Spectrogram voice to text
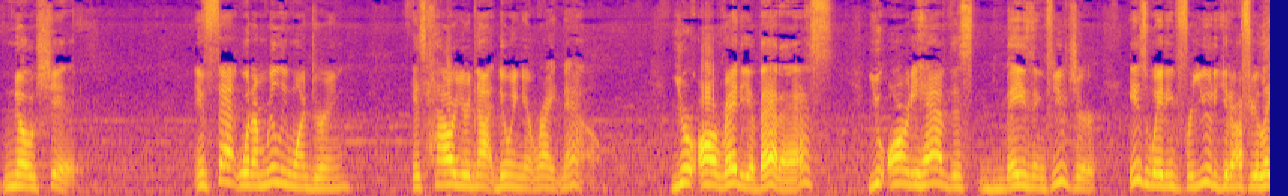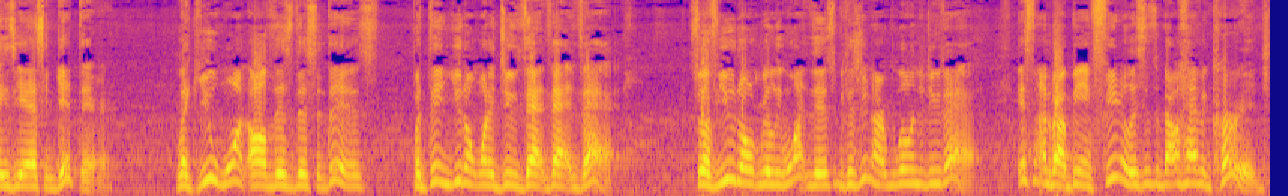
No shit. In fact, what I'm really wondering is how you're not doing it right now. You're already a badass. You already have this amazing future is waiting for you to get off your lazy ass and get there. Like you want all this, this, and this, but then you don't want to do that, that, and that. So if you don't really want this because you're not willing to do that, it's not about being fearless, it's about having courage.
